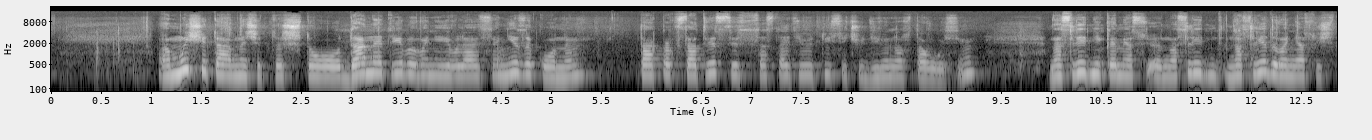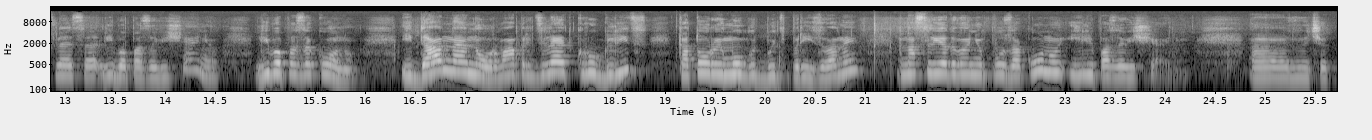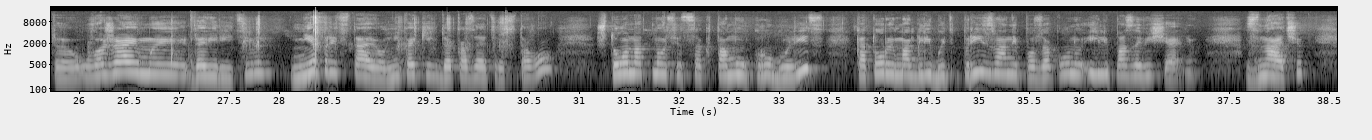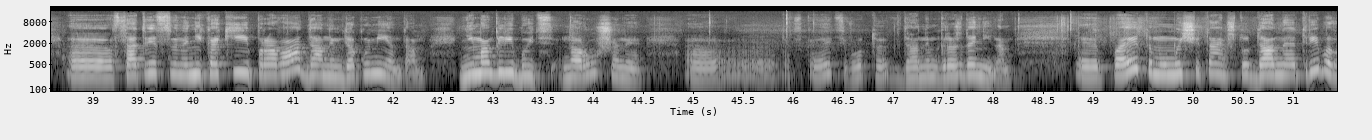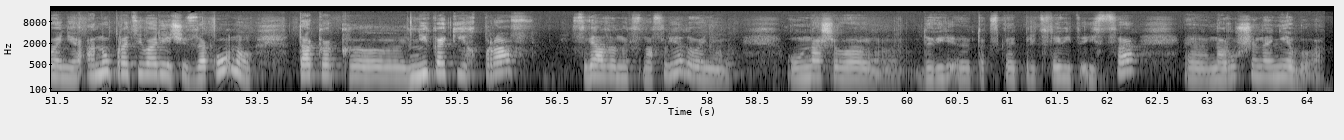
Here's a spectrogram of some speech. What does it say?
А мы считаем, значит, что данное требование является незаконным, так как в соответствии со статьей 1098 наследниками, наслед, наследование осуществляется либо по завещанию, либо по закону. И данная норма определяет круг лиц, которые могут быть призваны к наследованию по закону или по завещанию. Э, значит, уважаемый доверитель не представил никаких доказательств того, что он относится к тому кругу лиц, которые могли быть призваны по закону или по завещанию. Значит, э, соответственно, никакие права данным документам не могли быть нарушены, э, так сказать, вот данным гражданином. Э, поэтому мы считаем, что данное требование, оно противоречит закону, так как никаких прав, связанных с наследованием, у нашего, э, так сказать, представителя истца нарушено не было.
